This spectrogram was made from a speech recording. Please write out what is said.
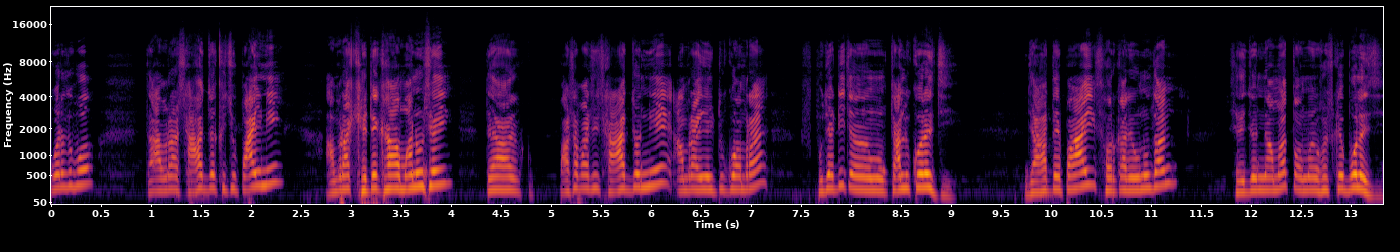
করে দেবো। তা আমরা সাহায্য কিছু পাইনি আমরা খেটে খাওয়া মানুষই। তার পাশাপাশি সাহায্য নিয়ে আমরা এইটুকু আমরা পূজাটি চালু করেছি যাহাতে পাই সরকারি অনুদান সেই জন্য আমরা তন্ময় ঘোষকে বলেছি।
